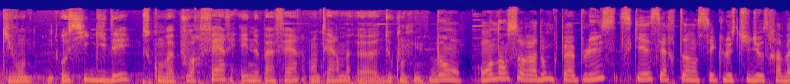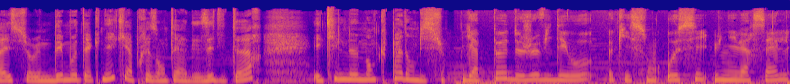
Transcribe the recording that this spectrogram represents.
qui vont aussi guider ce qu'on va pouvoir faire et ne pas faire en termes de contenu. Bon, on n'en saura donc pas plus. Ce qui est certain, c'est que le studio travaille sur une démo technique à présenter à des éditeurs et qu'il ne manque pas d'ambition. Il y a peu de jeux vidéo qui sont sont aussi universels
